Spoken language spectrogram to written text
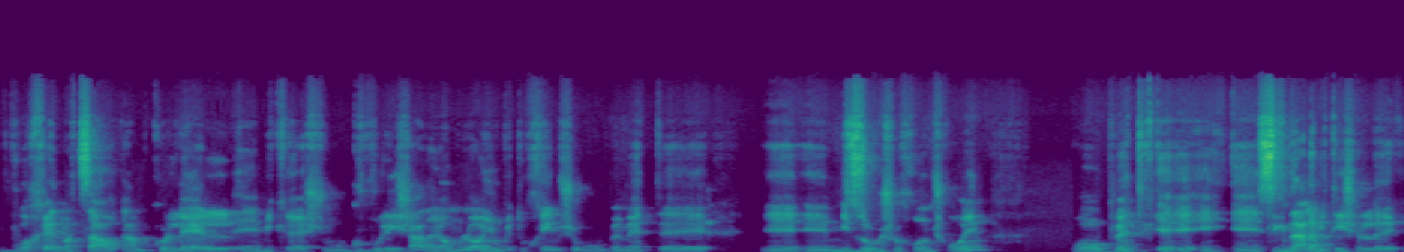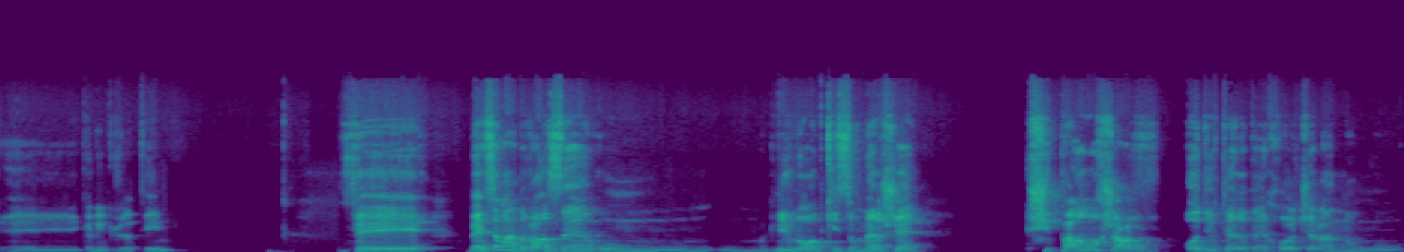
והוא אכן מצא אותם, כולל אה, מקרה שהוא גבולי, שעד היום לא היו בטוחים שהוא באמת אה, אה, אה, מיזוג של חורים שחורים, או באמת אה, אה, אה, סיגנל אמיתי של גלים כבדתיים. ובעצם הדבר הזה הוא, מגניב מאוד, כי זה אומר ש... שיפרנו עכשיו עוד יותר את היכולת שלנו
